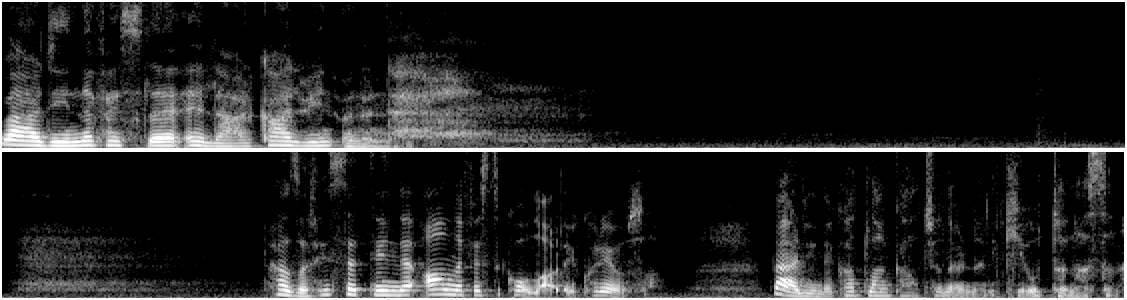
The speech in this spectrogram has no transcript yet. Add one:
Verdiğin nefesle eller kalbin önünde. Hazır hissettiğinde al nefesi kollarla yukarıya uza. Verdiğinde katlan kalçalarından ikiye uttanasana.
